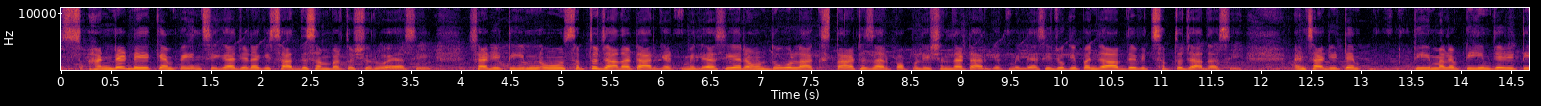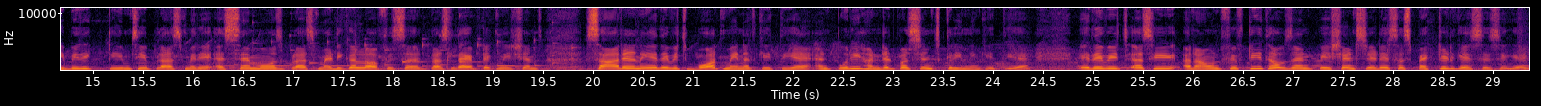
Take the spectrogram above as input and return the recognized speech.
100 ਡੇ ਕੈਂਪੇਨ ਸੀਗਾ, ਜਿਹੜਾ ਕਿ 7 ਦਸੰਬਰ ਤੋਂ ਸ਼ੁਰੂ ਹੋਇਆ ਸੀ। ਸਾਡੀ ਟੀਮ ਨੂੰ ਸਭ ਤੋਂ ਜ਼ਿਆਦਾ ਟਾਰਗੇਟ ਮਿਲਿਆ ਸੀ ਅਰਾਊਂਡ 2 ਲੱਖ 67000 ਪੋਪੂਲੇਸ਼ਨ ਦਾ ਟਾਰਗੇਟ ਮਿਲਿਆ ਸੀ, ਜੋ ਕਿ ਪੰਜਾਬ ਦੇ ਵਿੱਚ ਸਭ ਤੋਂ ਜ਼ਿਆਦਾ ਸੀ। ਐਂਡ ਸਾਡੀ ਟੀਮ ਮਤਲਬ ਟੀਮ ਜਿਹੜੀ ਟੀਬੀ ਦੀ ਟੀਮ ਸੀ ਪਲੱਸ ਮੇਰੇ SMOs plus medical officer plus lab technicians ਸਾਰਿਆਂ ਨੇ ਇਹਦੇ ਵਿੱਚ ਬਹੁਤ ਮਿਹਨਤ ਕੀਤੀ ਹੈ ਐਂਡ ਪੂਰੀ 100% ਸਕਰੀਨਿੰਗ ਕੀਤੀ ਹੈ ਇਹਦੇ ਵਿੱਚ ਅਸੀਂ ਅਰਾਊਂਡ 50000 ਪੇਸ਼ੈਂਟਸ ਜਿਹੜੇ ਸਸਪੈਕਟਡ ਕੇਸਿਸ ਸੀਗੇ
